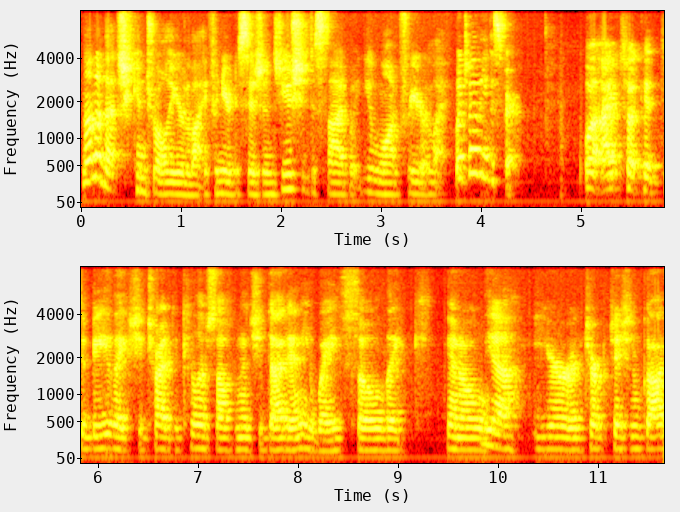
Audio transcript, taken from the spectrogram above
none of that should control your life and your decisions you should decide what you want for your life which i think is fair Well, I took it to be like she tried to kill herself and then she died anyway. So like you know, yeah your interpretation of God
